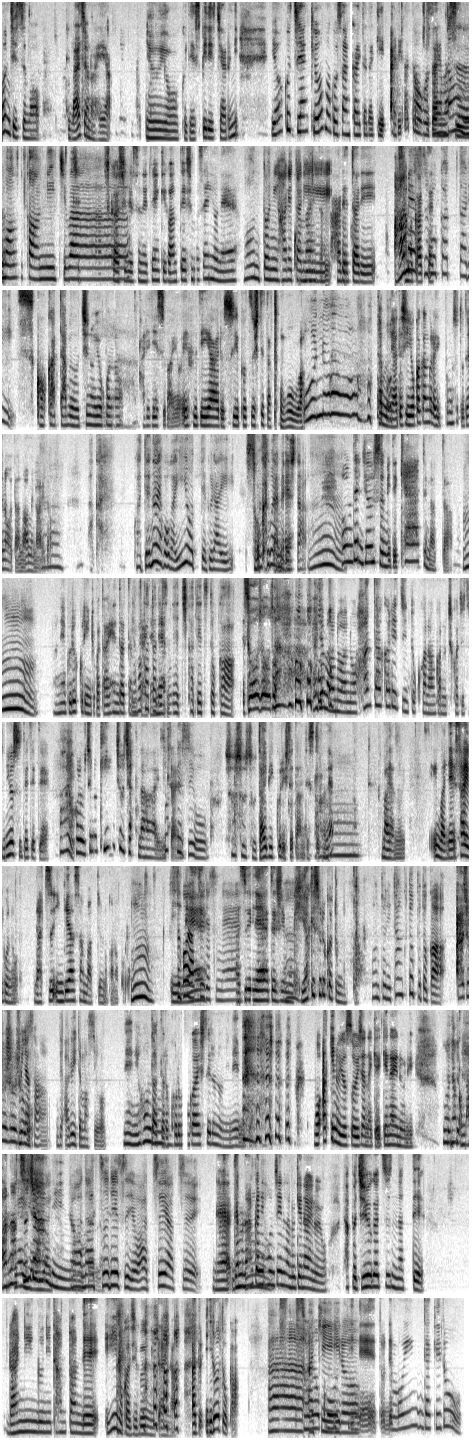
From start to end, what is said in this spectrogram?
本日も魔女の部屋ニューヨークでスピリチュアルにようこちゃん今日もご参加いただきありがとうございます。どうもこんにちは。しかしですね天気が安定しませんよね。本当に晴れたり、晴れたり雨寒かったり。すごかったり。すごかった。多分うちの横のあれですわよ。FDR 水没してたと思うわ。おの 多分ね私4日間ぐらい一歩も外出なかったあの雨のー。間わかる。これ出ない方がいいよってぐらいすごかったすごい雨でねした。うん。ほんでニュース見てキャーってなったうん。ねブルックリンとか大変だったみやばかったたいでねですね。地下鉄とか。そうそうそう いやでもあのあのハンターカレッジとかなんかの地下鉄ニュース出ててはこれうちの近所じゃないい。そうでみたいなすよ。そうそうそう大びっくりしてたんですけどねね。まああの今ね最後の夏インディアンサマーっていうのかなこれうん。いいね。すごい暑いですね。暑いね。私もううん。日焼けするかと思った、本当にタンクトップとかあそうそうそう。皆さんで歩いてますよ。ね日本だったらうん。衣替えしてるのにね、みたいな。もう秋の装いじゃなきゃいけないのに。もうなんか真夏じゃんいやいやいやみんな真みたいな夏ですよ。暑い暑い。ねでもなんか日本人が抜けないのよ、やっぱ10月になってランニングに短パンでいいのか自分みたいな。あと色とかああ、そのコ秋ーディ色。ネートでもいいんだけど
